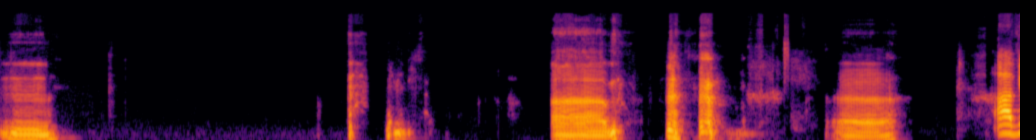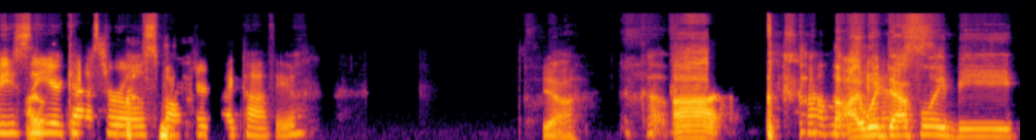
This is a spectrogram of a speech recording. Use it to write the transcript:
Mm. um, uh, Obviously, I- your casserole is sponsored by coffee. yeah. Cover- Uh, I would definitely be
